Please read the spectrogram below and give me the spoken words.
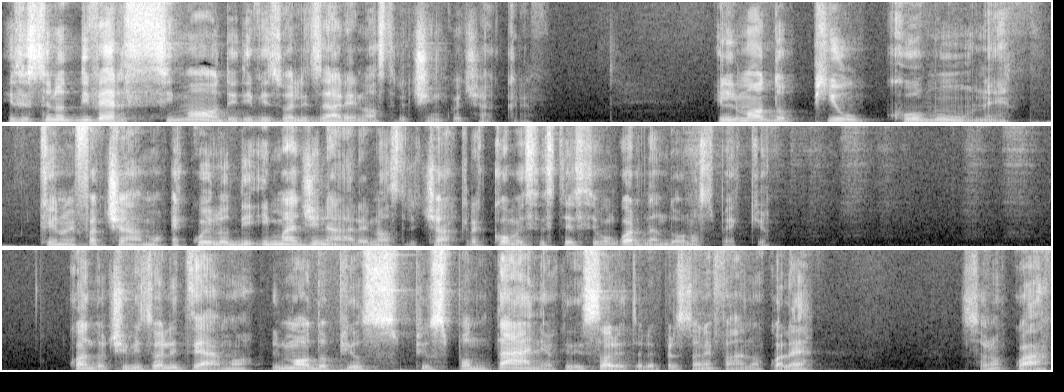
esistono diversi modi di visualizzare i nostri cinque chakra. Il modo più comune che noi facciamo è quello di immaginare i nostri chakra come se stessimo guardando uno specchio. Quando ci visualizziamo, il modo più, più spontaneo che di solito le persone fanno qual è? Sono qua,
